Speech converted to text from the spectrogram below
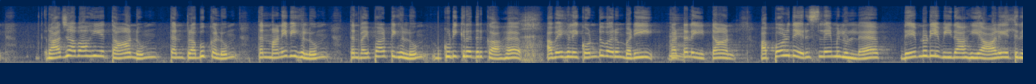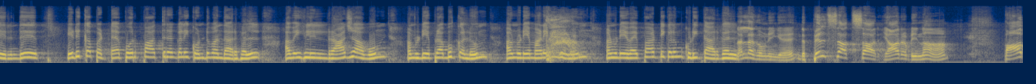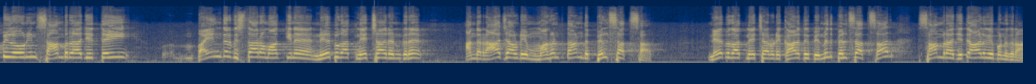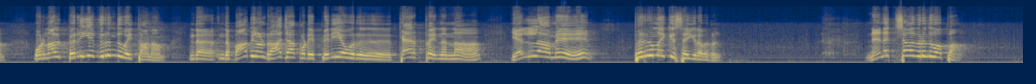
ராஜாவாகிய தானும் தன் பிரபுக்களும் தன் மனைவிகளும் தன் வைப்பாட்டிகளும் குடிக்கிறதற்காக அவைகளை கொண்டு வரும்படி கட்டளையிட்டான். அப்பொழுது எருசலேமில் உள்ள தேவனுடைய வீடாகிய ஆலயத்தில் இருந்து எடுக்கப்பட்ட பொற்பாத்திரங்களை கொண்டு வந்தார்கள் அவைகளில் ராஜாவும் அவனுடைய பிரபுக்களும் அவனுடைய மனைவிகளும் அவனுடைய வைப்பாட்டிகளும் குடித்தார்கள். நல்ல கவனிங்க. இந்த பெல்சாத்சார் யார் அப்படின்னா பாபிலோனின் சாம்ராஜ்யத்தை பயங்கர விஸ்தாரமாக்கின நேபுகாத் நேச்சார் என்கிற அந்த ராஜாவுடைய மகன் தான் இந்த பெல்சாத்சார் நேபுகாத் நேச்சாருடைய காலத்துக்கு பேர் பெல்சாத் சார் சாம்ராஜ்யத்தை ஆளுகை பண்ணுகிறான். ஒரு நாள் பெரிய விருந்து வைத்தானாம். இந்த இந்த பாபிலோன் ராஜாக்களுடைய பெரிய ஒரு கேரக்டர் என்னன்னா எல்லாமே பெருமைக்கு செய்கிறவர்கள். நினைச்சா விருந்து வைப்பான்.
